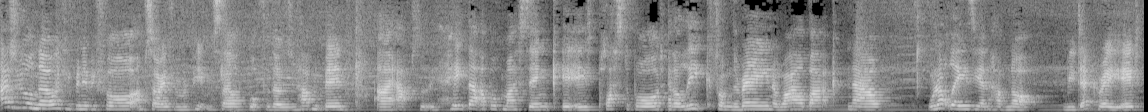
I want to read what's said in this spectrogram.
as you all know, if you've been here before, I'm sorry if I'm repeating myself, but for those who haven't been, I absolutely hate that above my sink. It is plasterboard. Had a leak from the rain a while back. Now, we're not lazy and have not redecorated,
